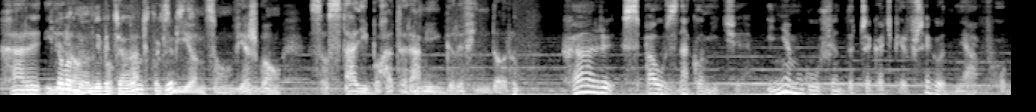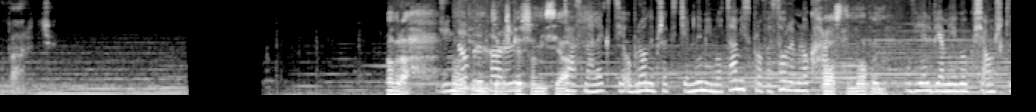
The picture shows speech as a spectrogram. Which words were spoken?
Harry i Ciekawe, Ron nie po wiedziałem, wypadku tak z jest. bijącą wierzbą zostali bohaterami Gryffindoru. Harry spał znakomicie i nie mógł się doczekać pierwszego dnia w Hogwarcie. Dobra. Dzień No, dobry, być jakaś Harry. pierwsza misja. Czas na lekcję obrony przed ciemnymi mocami z profesorem Lockhart. O, z tym nowym. Uwielbiam jego książki.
